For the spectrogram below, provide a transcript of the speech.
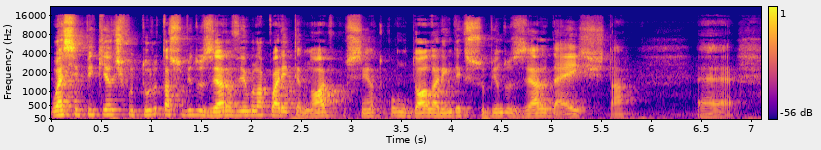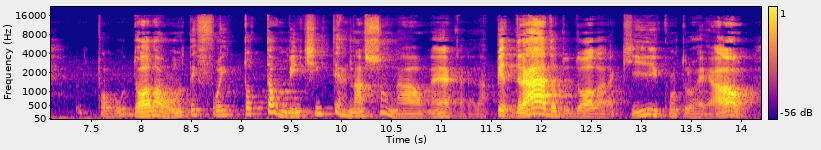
O S&P 500 futuro está subindo 0,49%, com o dólar index subindo 0,10%, tá? É, Pô, o dólar ontem foi totalmente internacional, né, cara? A pedrada do dólar aqui contra o real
